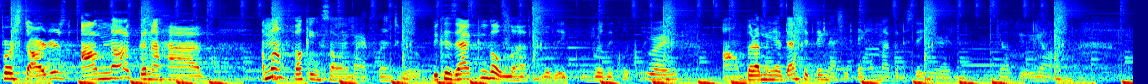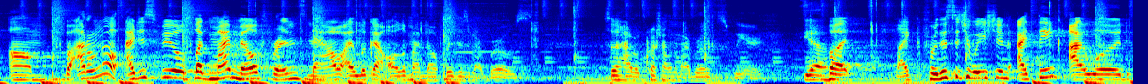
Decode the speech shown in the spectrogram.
for starters, I'm not gonna have, I'm not fucking someone in my friends group because that can go left really, really quickly. Right. Um, but I mean, if that's your thing, that's your thing. I'm not gonna sit here and yuck your young. Um, but I don't know. I just feel like my male friends now. I look at all of my male friends as my bros. So to have a crush on one of my bros is weird. Yeah. But like for this situation, I think I would.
